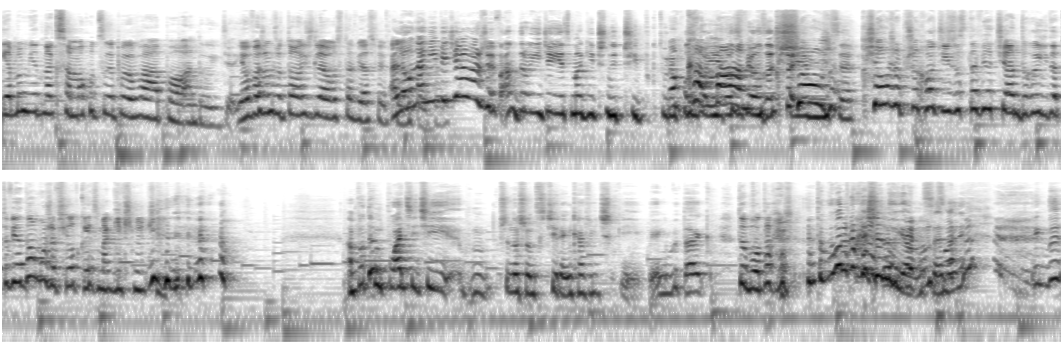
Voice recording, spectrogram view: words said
ja bym jednak samochód zreperowała po Androidzie. Ja uważam, że to źle ustawia swoje Ale ona nie wiedziała, że w Androidzie jest magiczny chip, który No pozwoli on! rozwiązać książę, tajemnicę. książę przychodzi i zostawia ci Androida, to wiadomo, że w środku jest magiczny chip. A potem płaci ci, m, przynosząc ci rękawiczki. Jakby tak. To było trochę... To było trochę żenujące, no nie? Jakby.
